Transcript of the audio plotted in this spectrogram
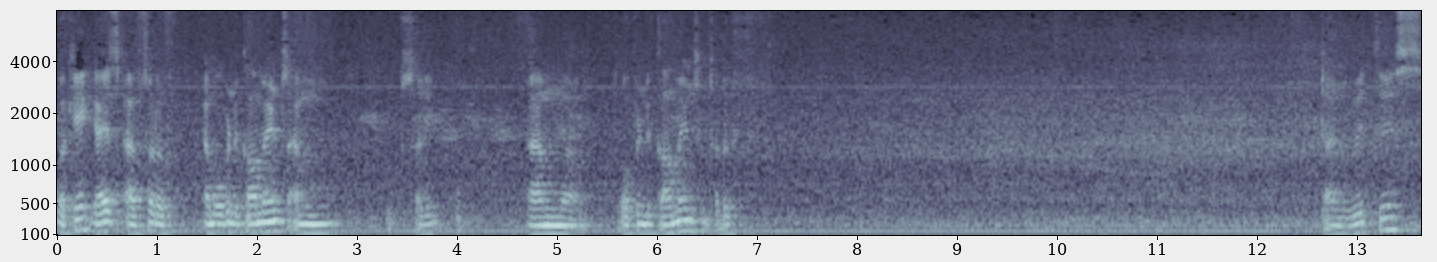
Okay, guys, I've sort of I'm open to comments. I'm sorry, I'm uh, open to comments. I'm sort of done with this.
